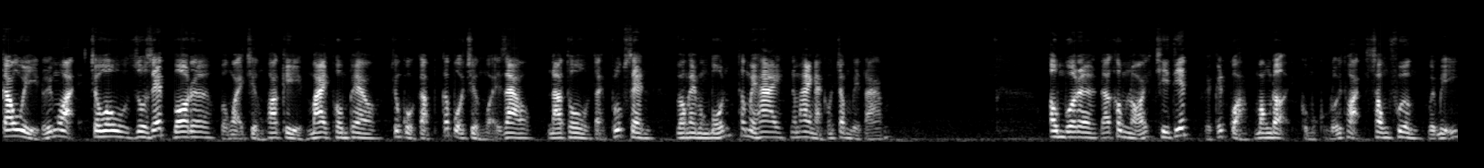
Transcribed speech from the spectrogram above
cao ủy đối ngoại châu Âu Joseph Borrell và Ngoại trưởng Hoa Kỳ Mike Pompeo trong cuộc gặp các bộ trưởng ngoại giao NATO tại Bruxelles vào ngày 4 tháng 12 năm 2018. Ông Borrell đã không nói chi tiết về kết quả mong đợi của một cuộc đối thoại song phương với Mỹ,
